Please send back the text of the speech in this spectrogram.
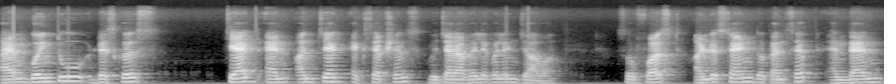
I am going to discuss checked and unchecked exceptions which are available in Java. So first understand the concept and then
